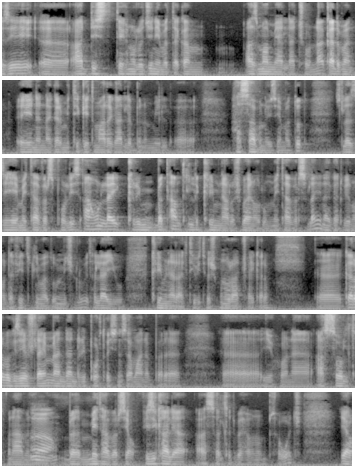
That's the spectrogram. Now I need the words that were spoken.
ጊዜ አዲስ ቴክኖሎጂን የመጠቀም አዝማሚያ ያላቸው እና ቀድመን ይህንን ነገር mitigate ማድረግ አለብን የሚል ሀሳብ ነው ይዘው የመጡት። ስለዚህ የ metaverse ፖሊስ አሁን ላይ በጣም ትልቅ criminal ኦች ባይኖሩም metaverse ላይ ነገር ግን ወደፊት ሊመጡ የሚችሉ የተለያዩ criminal activity ዎች መኖራቸው አይቀርም። ቅርብ ጊዜዎች ላይም አንዳንድ ሪፖርቶች ስንሰማ ነበረ የሆነ assault ምናምን በ metaverse ያው physically assaulted ባይሆኑም ሰዎች ያው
